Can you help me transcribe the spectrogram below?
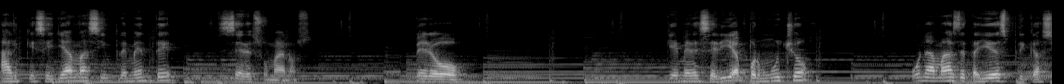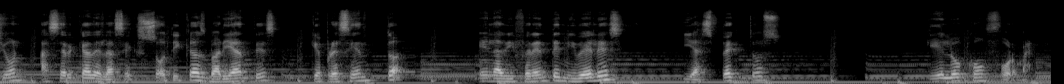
al que se llama simplemente seres humanos. Pero que merecería por mucho una más detallada explicación acerca de las exóticas variantes que presenta en los diferentes niveles y aspectos que lo conforman.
